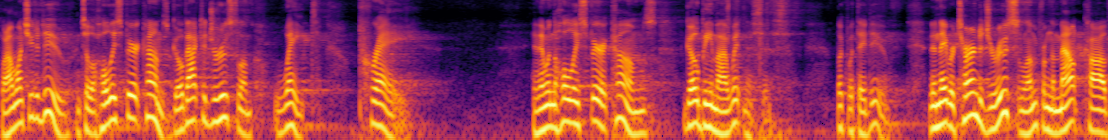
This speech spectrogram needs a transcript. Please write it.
What I want you to do until the Holy Spirit comes, go back to Jerusalem, wait, pray. And then when the Holy Spirit comes, go be my witnesses. Look what they do. Then they returned to Jerusalem from the mount called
